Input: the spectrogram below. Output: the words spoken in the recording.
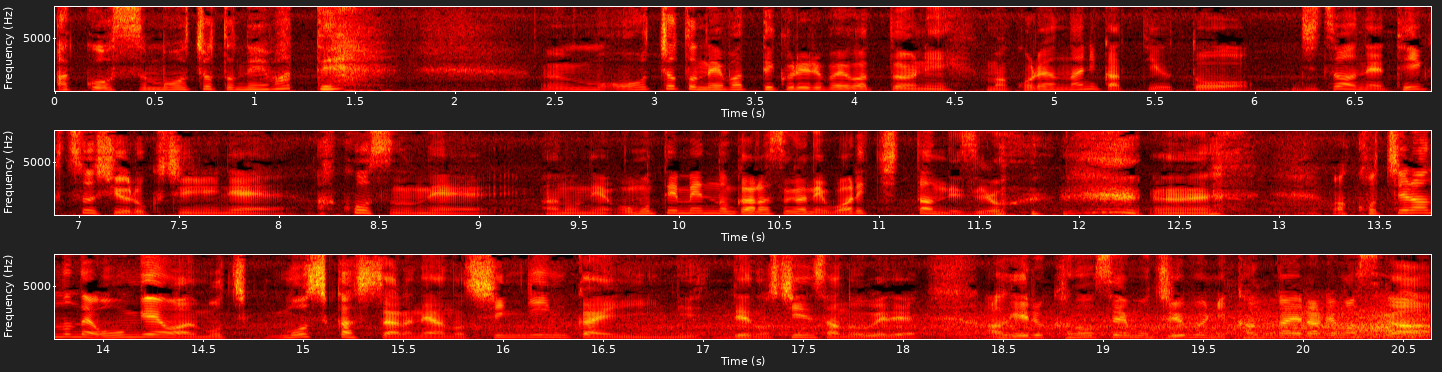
アコースもうちょっと粘ってもうちょっと粘ってくれればよかったのに。まあこれは何かっていうと、実はね、テイク2収録中にね、アコースのね、あのね、表面のガラスがね、割れちったんですよ。うんまあ、こちらのね、音源はももしかしたらね、あの、審議委員会にでの審査の上で上げる可能性も十分に考えられますが、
